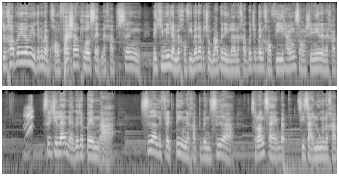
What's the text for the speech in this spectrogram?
สวัสดีครับวันนี้เรามาอยู่กันในแบบของ Fashion Closet นะครับ ซึ่งในคลิปนี้เนี่ยเป็นของฟรีไม่ได้ผู้ชมรับกันอีกแล้วนะครับ ก็จะเป็นของฟรีทั้ง 2 ชิ้นนี้เลยนะครับ ซึ่งชิ้นแรกเนี่ยก็จะเป็นอ่าเสื้อ reflecting นะครับจะเป็นเสื้อสะท้อนแสงแบบสีสายลุงนะครับ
